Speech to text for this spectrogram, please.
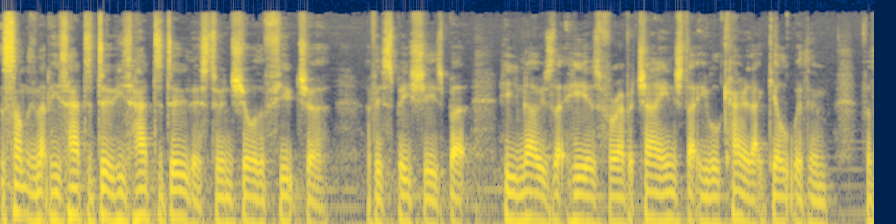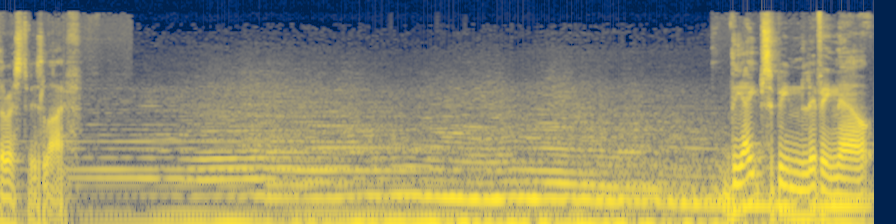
something that he's had to do. He's had to do this to ensure the future of his species, but he knows that he is forever changed, that he will carry that guilt with him for the rest of his life. The apes have been living now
